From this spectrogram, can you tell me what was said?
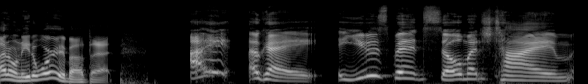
I don't need to worry about that. I okay. You spent so much time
